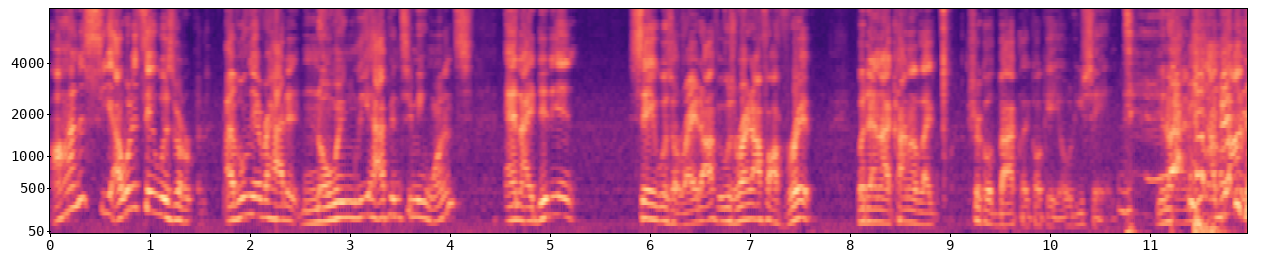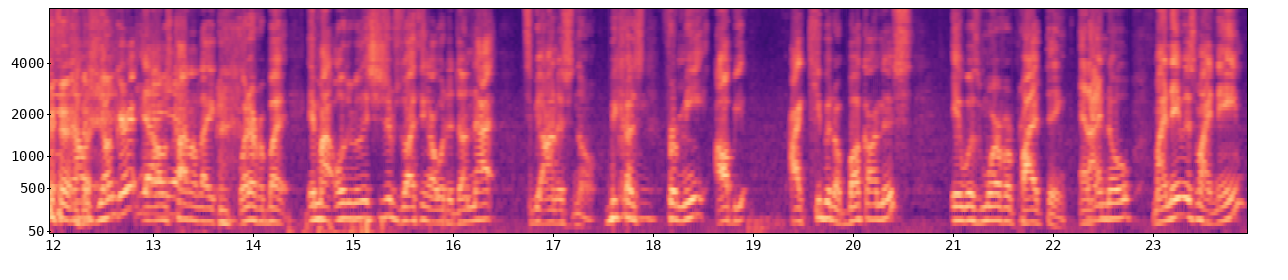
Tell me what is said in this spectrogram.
honestly, I wouldn't say it was. I've only ever had it knowingly happen to me once, and I didn't say it was a write off. It was write off off rip, but then I kind of like trickled back, like, okay, yo, what are you saying? You know what I mean? I'll be honest. And I was younger, and I was yeah. kind of like, whatever. But in my older relationships, do I think I would have done that? To be honest, no. Because mm-hmm. for me, I'll be, I keep it a buck on this. It was more of a pride thing, and I know my name is my name,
